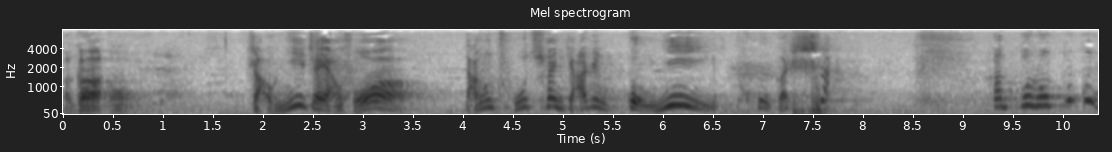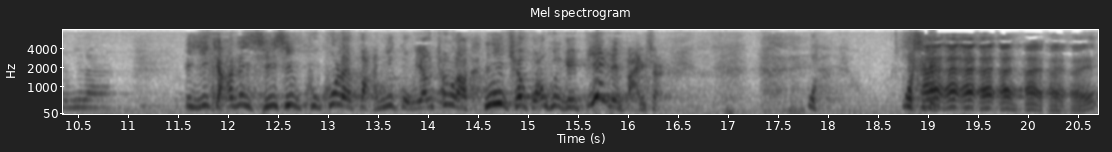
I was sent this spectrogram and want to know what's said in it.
二哥，嗯，照你这样说，当初全家人供你图个啥？还不如不供你嘞。这一家人辛辛苦苦来把你供养成了，你却光会给别人办事儿。我我是哎哎哎哎哎哎哎哎，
